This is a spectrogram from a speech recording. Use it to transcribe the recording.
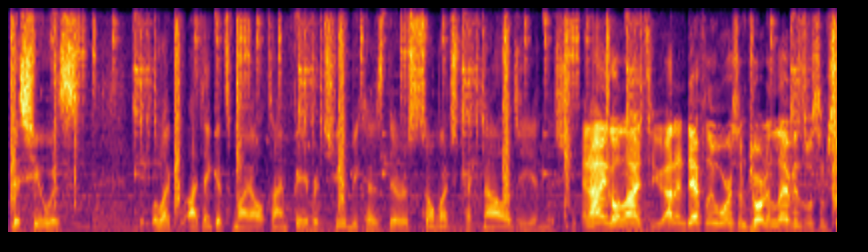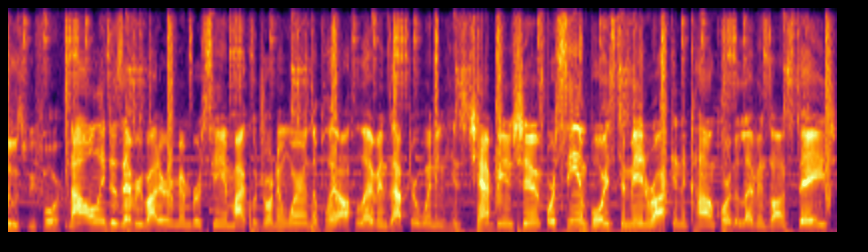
this shoe was like I think it's my all-time favorite shoe because there is so much technology in this shoe. And I ain't gonna lie to you, I done definitely wore some Jordan 11s with some suits before. Not only does everybody remember seeing Michael Jordan wearing the playoff 11s after winning his championship, or seeing Boyz II Men rocking the Concord 11s on stage,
